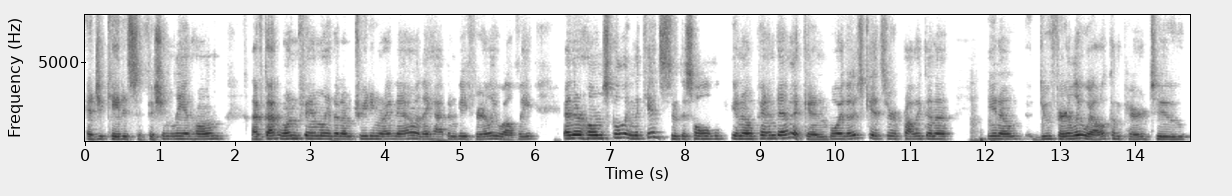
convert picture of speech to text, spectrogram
educated sufficiently at home. I've got one family that I'm treating right now, and they happen to be fairly wealthy, and they're homeschooling the kids through this whole you know pandemic and boy those kids are probably going to you know do fairly well compared to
